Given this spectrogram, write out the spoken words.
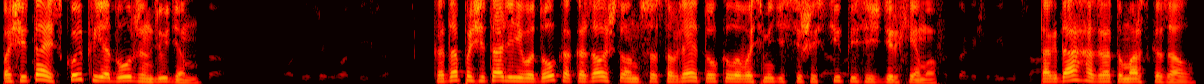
посчитай, сколько я должен людям». Когда посчитали его долг, оказалось, что он составляет около 86 тысяч дирхемов. Тогда Хазрат Умар сказал,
